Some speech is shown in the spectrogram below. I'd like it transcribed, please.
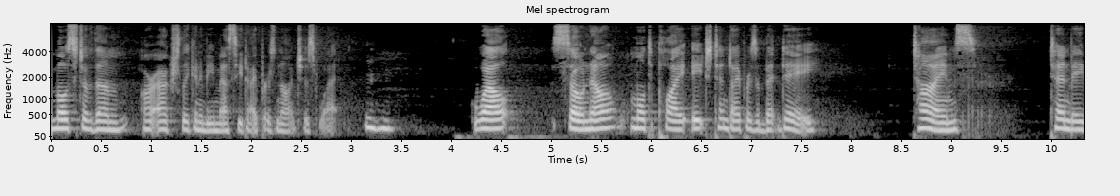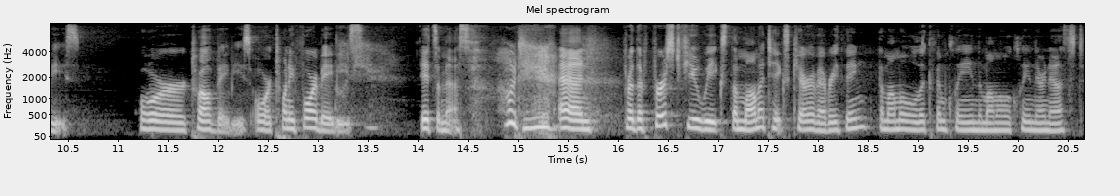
most of them are actually going to be messy diapers, not just wet. Mm-hmm. Well, so now multiply eight to 10 diapers a day times 10 babies or 12 babies or 24 babies. Oh, it's a mess. oh dear. And for the first few weeks, the mama takes care of everything. The mama will lick them clean. The mama will clean their nest.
